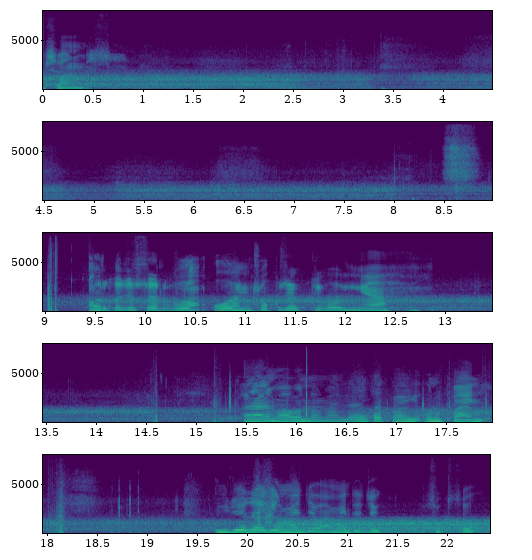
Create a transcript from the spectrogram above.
Bir şey olmaz. Arkadaşlar bu oyun çok zevkli bir oyun ya. Kanalıma abone olmayı, like atmayı unutmayın. Videolara gelmeye devam edecek sık sık.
